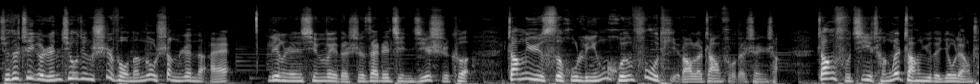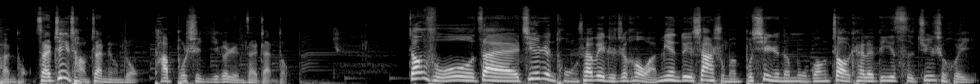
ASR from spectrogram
觉得这个人究竟是否能够胜任呢？哎，令人欣慰的是，在这紧急时刻，张玉似乎灵魂附体到了张辅的身上。张辅继承了张玉的优良传统，在这场战争中，他不是一个人在战斗。张辅在接任统帅位置之后啊，面对下属们不信任的目光，召开了第一次军事会议。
